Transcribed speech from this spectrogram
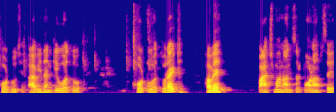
ખોટું છે. આ વિધાન કેવું હતું? ખોટું હતું. રાઈટ? હવે પાંચમાનો આન્સર કોણ આપશે?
